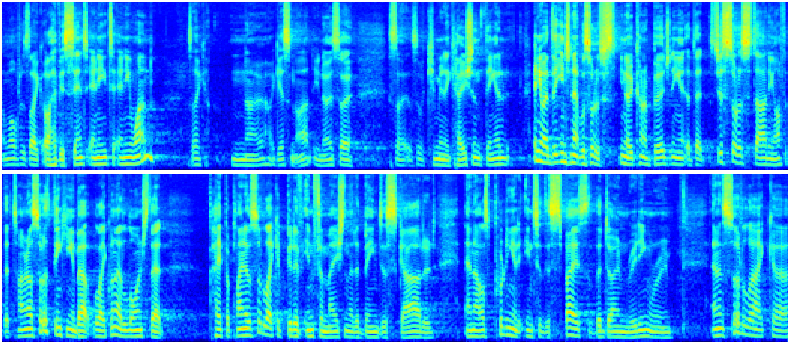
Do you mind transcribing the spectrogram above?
And walter's like oh have you sent any to anyone? It's like no i guess not you know so so sort of communication thing. And anyway, the internet was sort of, you know, kind of burgeoning at that, just sort of starting off at that time. And I was sort of thinking about, like, when I launched that paper plane, it was sort of like a bit of information that had been discarded, and I was putting it into the space of the Dome Reading Room. And it's sort of like, uh,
